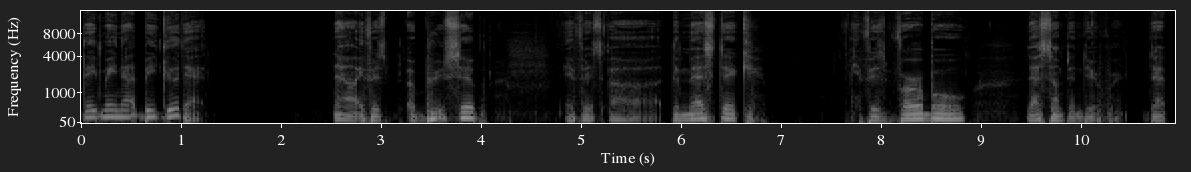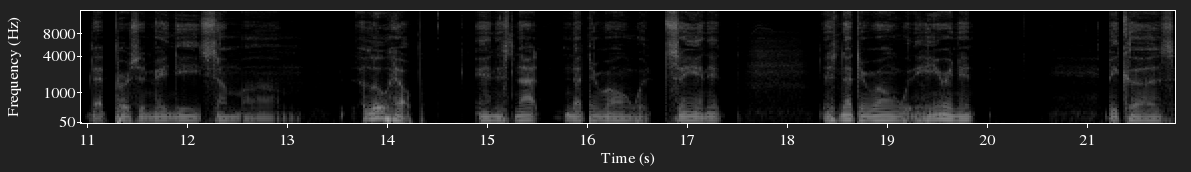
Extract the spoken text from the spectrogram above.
they may not be good at. Now, if it's abusive if it's uh, domestic, if it's verbal, that's something different. That that person may need some um, a little help, and it's not nothing wrong with saying it. There's nothing wrong with hearing it because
